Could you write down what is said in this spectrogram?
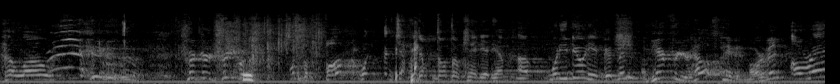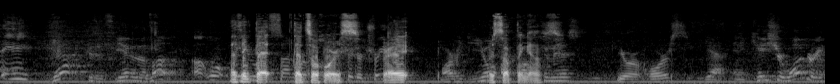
Hello? Trick or treat! What the fuck? What? Jeffy, don't, don't throw candy at him. Uh, what are you doing here, Goodman? I'm here for your house payment, Marvin. Already? Yeah, because it's the end of the month. Uh, well, I think that that's a horse, right? Marvin, do you know Or what something my else. costume is? You're a horse? Yeah, and in case you're wondering,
